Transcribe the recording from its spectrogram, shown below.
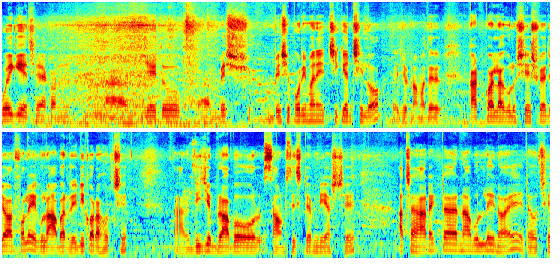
হয়ে গিয়েছে। এখন যেহেতু বেশ, বেশি পরিমাণে চিকেন ছিল এই জন্য আমাদের কাঠকয়লাগুলো শেষ হয়ে যাওয়ার ফলে এগুলো আবার রেডি করা হচ্ছে। আর ডিজে ব্রাভো ওর সাউন্ড সিস্টেম নিয়ে আসছে। আচ্ছা আরেকটা না বললেই নয়, এটা হচ্ছে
